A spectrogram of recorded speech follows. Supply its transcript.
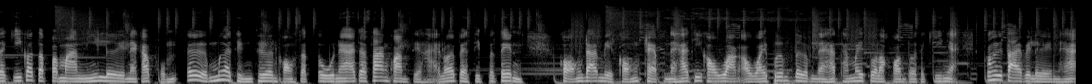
ตะกี้ก็จะประมาณนี้เลยนะครับผมเออเมื่อถึงเทิร์นของศัตรูนะฮะจะสร้างความเสียหาย 180%ของดาเมจของแท็บนะฮะที่เขาวางเอาไว้เพิ่มเติมนะฮะทำให้ตัวละครตัวตะกี้เนี่ยก็คือตายไปเลยนะฮะ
